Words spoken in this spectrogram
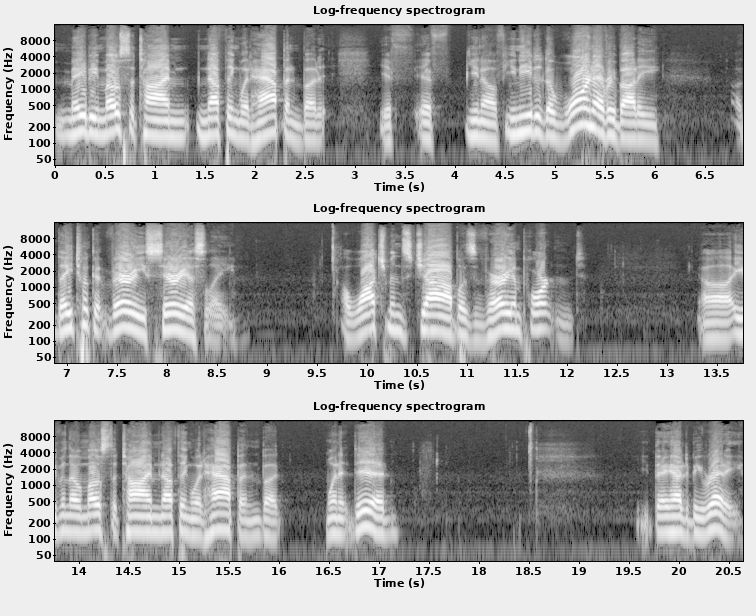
maybe most of the time nothing would happen, but if if you know if you needed to warn everybody, they took it very seriously. A watchman's job was very important. Uh, even though most of the time nothing would happen, but when it did, they had to be ready.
